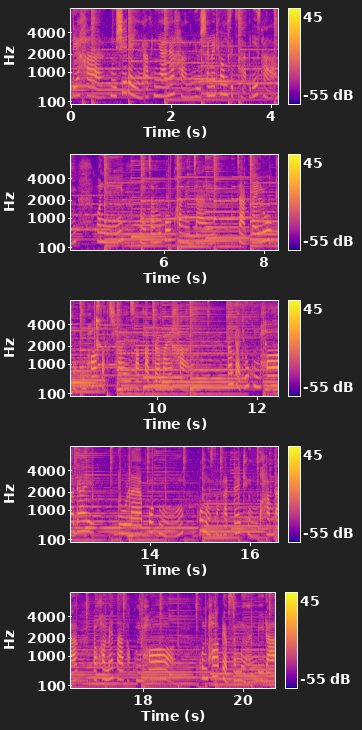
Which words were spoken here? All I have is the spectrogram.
วัสดีค่ะ หนูชื่อเด็กหญิงอภิญญานาขำอยู่ชั้นมัธยมศึกษาปีที่ 3 วันนี้หนูจะมาพูดความในใจ จากใจลูกถึงคุณพ่อศักชัยทรัพย์ปัดประไมค่ะ ตั้งแต่ที่คุณพ่อได้ดูแลพวกหนู พวกหนูสัมผัสได้ถึงความรัก และความเมตตาจากคุณพ่อ คุณพ่อเปรียบเสมือนบิดา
